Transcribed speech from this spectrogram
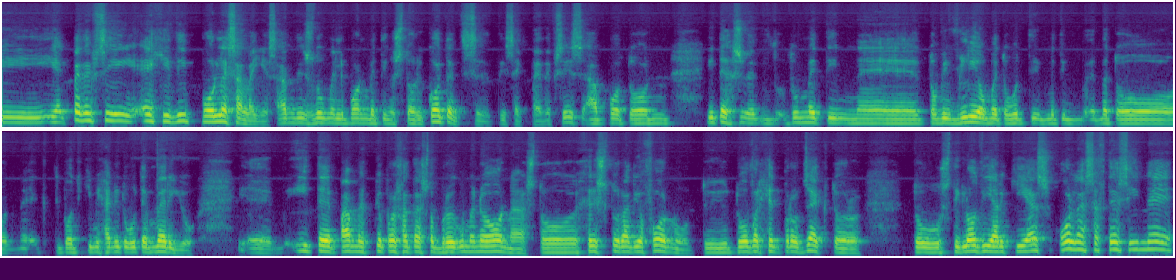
η, εκπαίδευση έχει δει πολλές αλλαγές. Αν τις δούμε λοιπόν με την ιστορικότητα της, της εκπαίδευσης, από τον, είτε δούμε την, ε, το βιβλίο με, το, με, την, με το, την ποτική μηχανή του Γουτεμβέριου, ε, είτε πάμε πιο πρόσφατα στον προηγούμενο αιώνα, στο χρήση του ραδιοφώνου, του, του overhead projector, του στυλό διαρκείας, όλες αυτές είναι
